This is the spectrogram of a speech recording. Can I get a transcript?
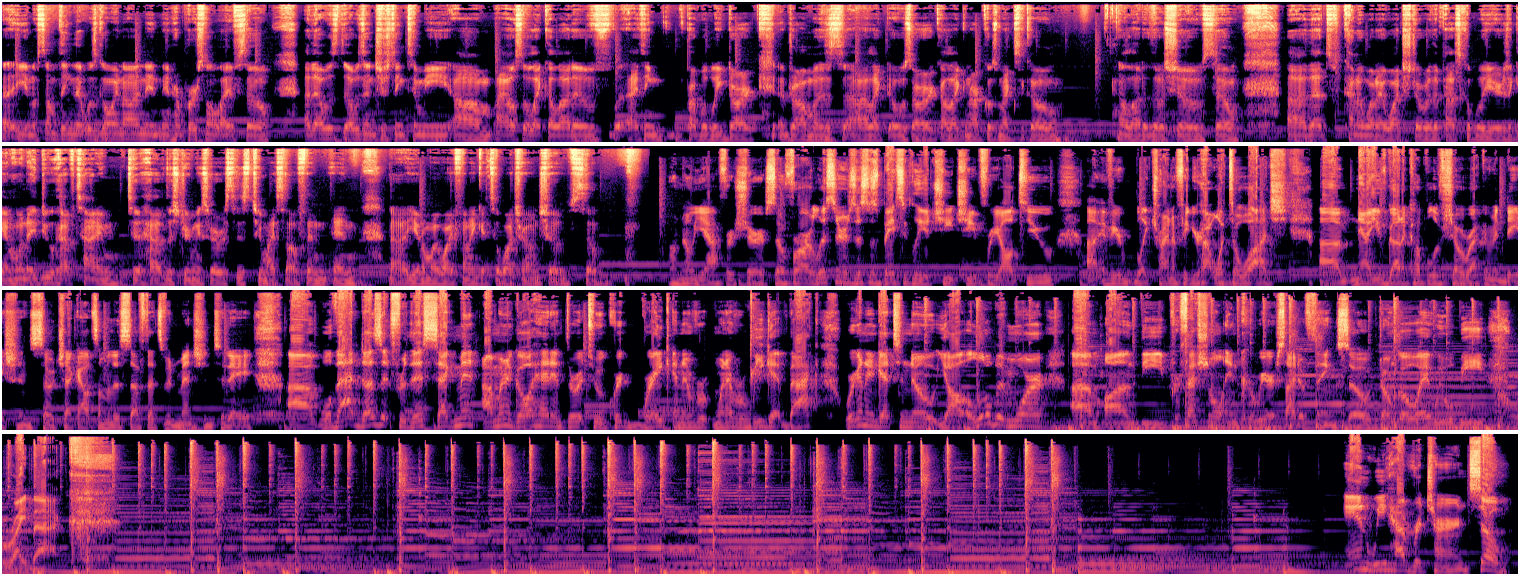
uh, you know, something that was going on in, in her personal life. So uh, that was that was interesting to me. Um, I also like a lot of, I think, probably dark dramas. I like Ozark. I like Narcos Mexico a lot of those shows. So uh, that's kind of what I watched over the past couple of years. Again, when I do have time to have the streaming services to myself, and and uh, you know my wife and I get to watch our own shows. So. Oh no, yeah, for sure. So for our listeners, this is basically a cheat sheet for y'all to, uh, if you're like trying to figure out what to watch. Um, now you've got a couple of show recommendations. So check out some of the stuff that's been mentioned today. Uh, well, that does it for this segment. I'm gonna go ahead and throw it to a quick break, and ever, whenever we get back, we're gonna get to know y'all a little bit more um, on the professional and career side of things. So don't go away. We will be right back. And we have returned. So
